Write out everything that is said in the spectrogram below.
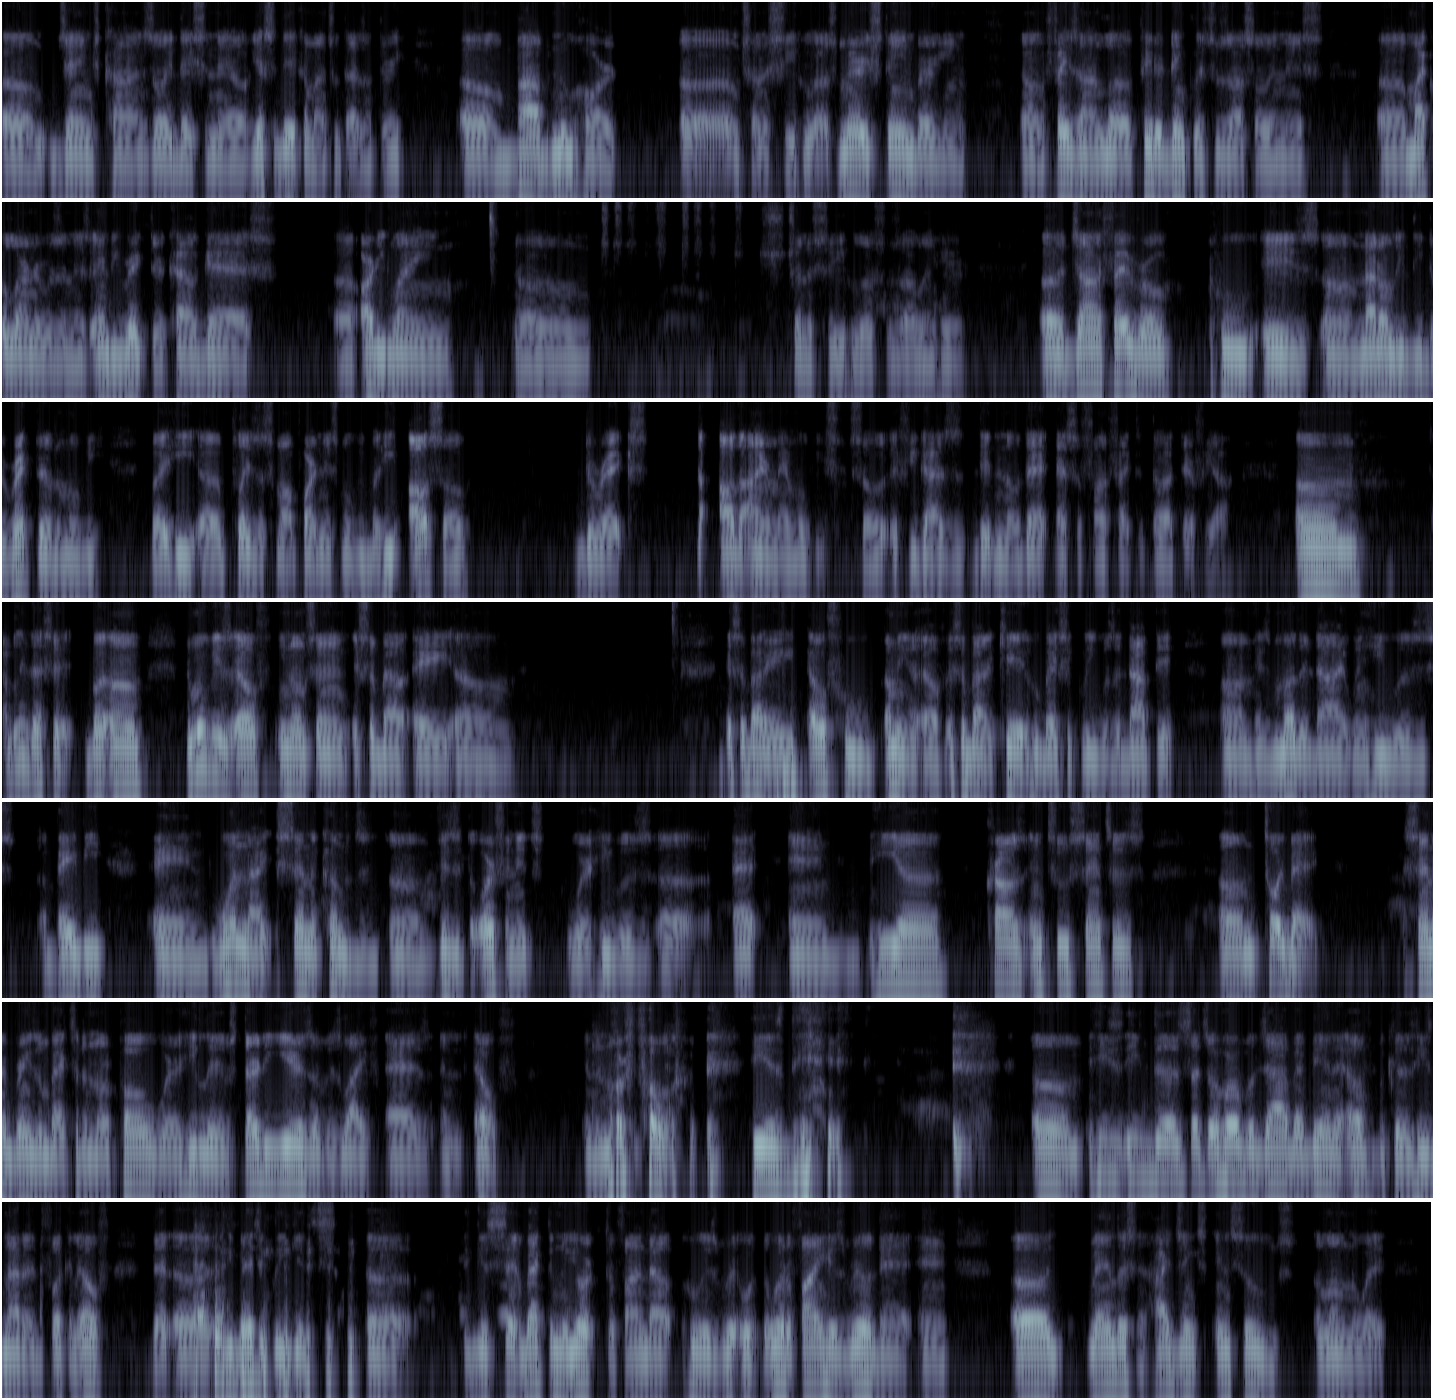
Um, James Caan, Zooey Deschanel. Yes, it did come out in 2003. Um, Bob Newhart. Uh, I'm trying to see who else. Mary Steenburgen, um, Faizon Love, Peter Dinklage was also in this. Uh, Michael Lerner was in this. Andy Richter, Kyle Gass, uh, Artie Lane. Um, trying to see who else was all in here. Uh, Jon Favreau, who is um, not only the director of the movie, but he uh, plays a small part in this movie, but he also directs the, all the Iron Man movies. So if you guys didn't know that, that's a fun fact to throw out there for y'all. Um, I believe that's it. But um, the movie is Elf. You know what I'm saying? It's about a um, it's about a elf who I mean, elf. It's about a kid who basically was adopted. Um, his mother died when he was a baby, and one night Santa comes to um, visit the orphanage where he was uh, at and he uh crawls into Santa's um toy bag. Santa brings him back to the North Pole where he lives 30 years of his life as an elf in the North Pole. he is the um he's he does such a horrible job at being an elf because he's not a fucking elf that uh he basically gets uh gets sent back to New York to find out who is well to find his real dad, and uh man, listen, hijinks ensues along the way,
